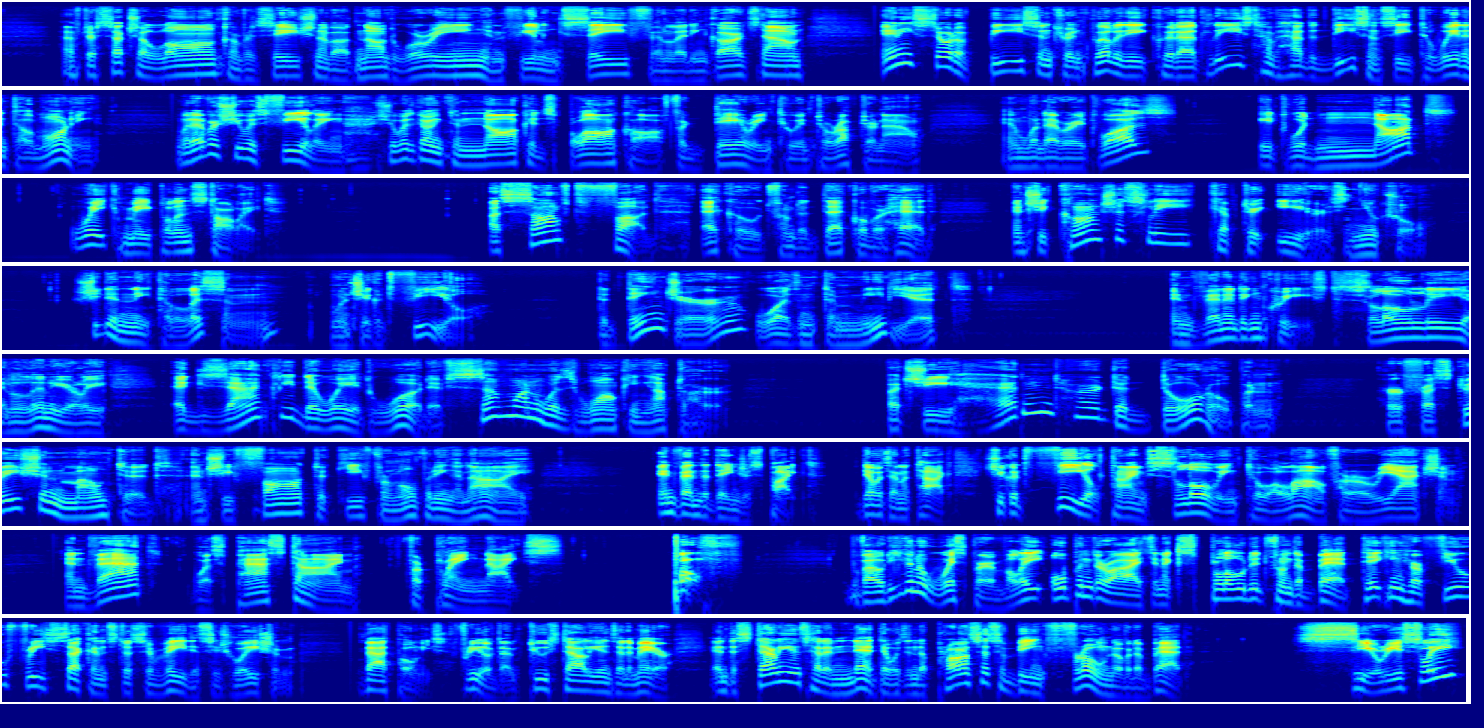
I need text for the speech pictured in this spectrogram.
after such a long conversation about not worrying and feeling safe and letting guards down, any sort of peace and tranquility could at least have had the decency to wait until morning. Whatever she was feeling, she was going to knock its block off for daring to interrupt her now. And whatever it was, it would not wake Maple and Starlight. A soft thud echoed from the deck overhead, and she consciously kept her ears neutral. She didn't need to listen when she could feel. The danger wasn't immediate. And then it increased, slowly and linearly, exactly the way it would if someone was walking up to her. But she hadn't heard the door open. Her frustration mounted, and she fought to keep from opening an eye. And then the danger spiked. There was an attack. She could feel time slowing to allow for a reaction. And that was past time for playing nice. Poof! Without even a whisper, Valet opened her eyes and exploded from the bed, taking her few free seconds to survey the situation. Bat ponies, three of them, two stallions and a mare, and the stallions had a net that was in the process of being thrown over the bed. Seriously?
